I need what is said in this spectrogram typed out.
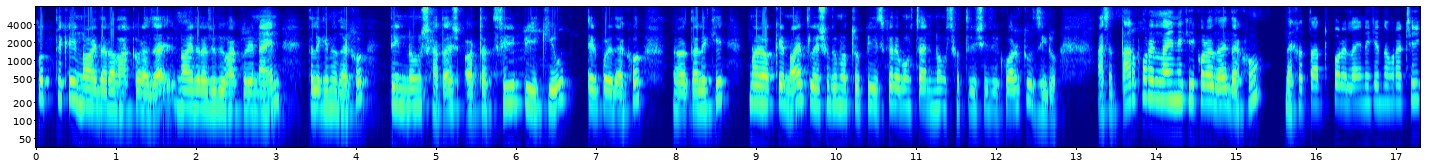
প্রত্যেকেই নয় দ্বারা ভাগ করা যায়। নয় দ্বারা যদি ভাগ করি নাইন তাহলে কিন্তু দেখো তিন নং সাতাশ, অর্থাৎ থ্রি পি কিউব এরপরে দেখো তাহলে কি? নয় অক্ষে নয়, তাহলে শুধুমাত্র পি স্কোয়ার এবং চার নং ছত্রিশ ইজ ইকুয়াল টু জিরো আচ্ছা তারপরের লাইনে কি করা যায়? দেখো দেখো, তারপরের লাইনে কিন্তু আমরা ঠিক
